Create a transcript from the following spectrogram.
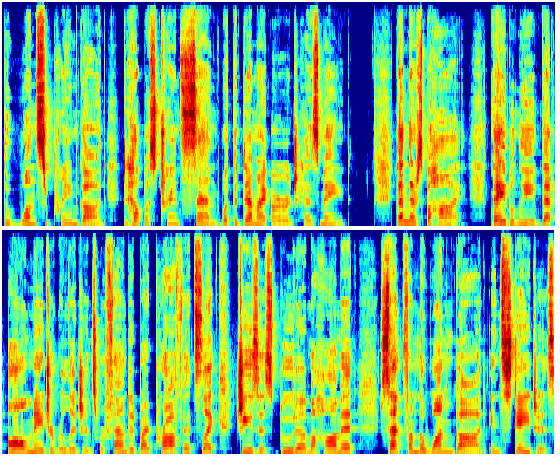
the one supreme God to help us transcend what the demiurge has made. Then there's Baha'i. They believe that all major religions were founded by prophets like Jesus, Buddha, Muhammad, sent from the one God in stages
